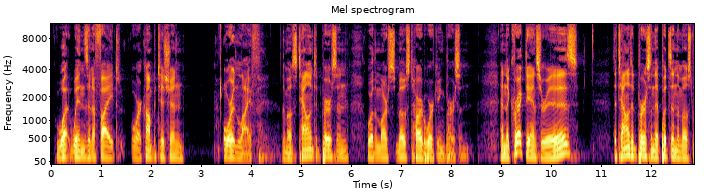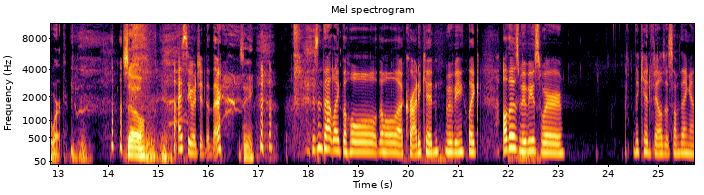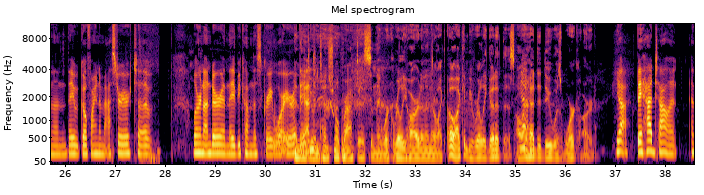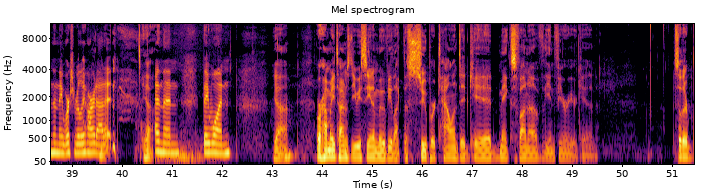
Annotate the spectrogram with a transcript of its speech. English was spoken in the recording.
what wins in a fight or a competition or in life the most talented person or the most, most hardworking person? And the correct answer is the talented person that puts in the most work. so, I see what you did there. see, Isn't that like the whole the whole uh, Karate Kid movie? Like all those movies where the kid fails at something and then they go find a master to learn under and they become this great warrior at and the they end. do intentional practice and they work really hard and then they're like, "Oh, I can be really good at this. All I had to do was work hard." yeah, they had talent and then they worked really hard at it Yeah. and then they won. yeah. Or how many times do you see in a movie like the super talented kid makes fun of the inferior kid? So they're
